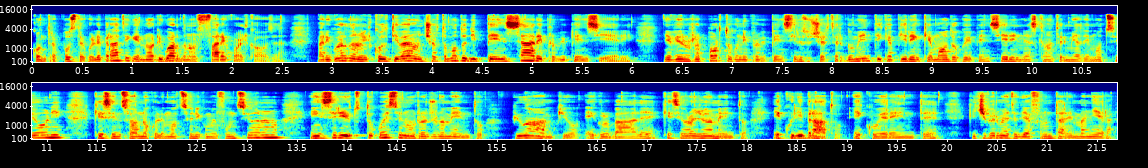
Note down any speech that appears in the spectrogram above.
contrapposte a quelle pratiche non riguardano il fare qualcosa, ma riguardano il coltivare un certo modo di pensare i propri pensieri, di avere un rapporto con i propri pensieri su certi argomenti, capire in che modo quei pensieri innescano determinate emozioni, che senso hanno quelle emozioni, come funzionano, e inserire tutto questo in un ragionamento più ampio e globale, che sia un ragionamento equilibrato e coerente, che ci permette di affrontare in maniera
